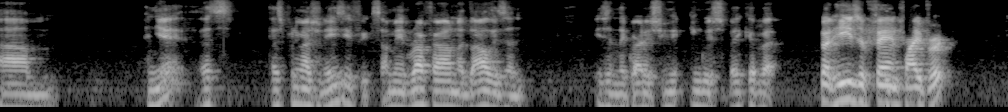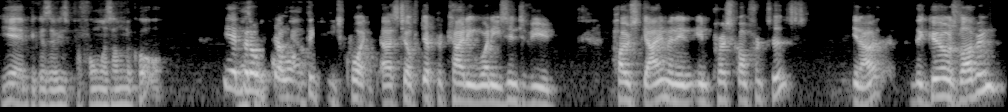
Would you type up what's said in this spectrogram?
Um, and yeah, that's that's pretty much an easy fix. I mean, Rafael Nadal isn't isn't the greatest English speaker, but but he's a fan favorite. Yeah, because of his performance on the court. Yeah, but also I think he's quite uh, self-deprecating when he's interviewed post game and in, in press conferences. You know, the girls love him,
